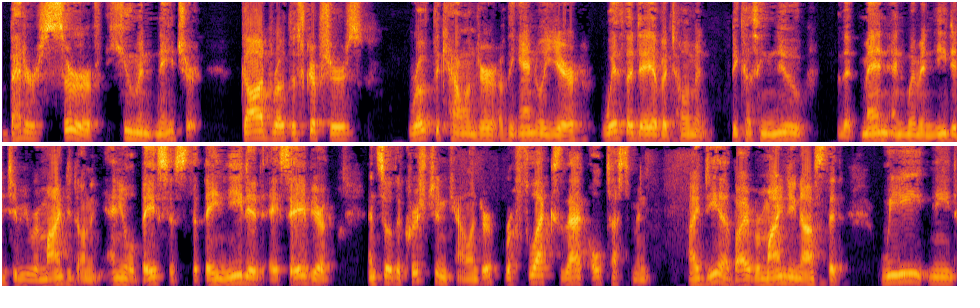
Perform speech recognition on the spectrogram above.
better serve human nature. God wrote the scriptures, wrote the calendar of the annual year with a day of atonement because he knew that men and women needed to be reminded on an annual basis that they needed a savior. And so the Christian calendar reflects that Old Testament idea by reminding us that we need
